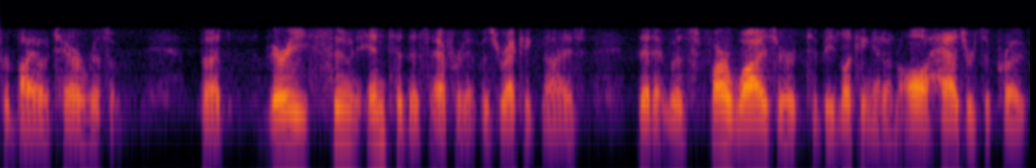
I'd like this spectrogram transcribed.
for bioterrorism, but very soon into this effort, it was recognized that it was far wiser to be looking at an all hazards approach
